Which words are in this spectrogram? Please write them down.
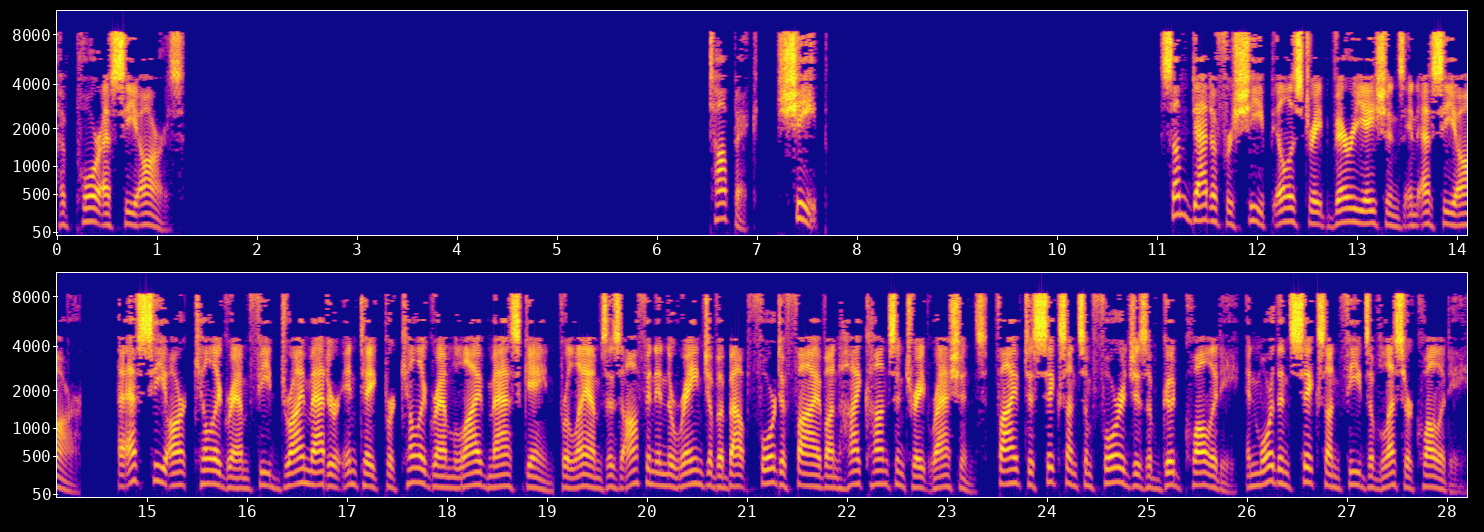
have poor FCRs. Topic: Sheep. Some data for sheep illustrate variations in FCR. A FCR kilogram feed dry matter intake per kilogram live mass gain for lambs is often in the range of about 4 to 5 on high concentrate rations, 5 to 6 on some forages of good quality, and more than 6 on feeds of lesser quality.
